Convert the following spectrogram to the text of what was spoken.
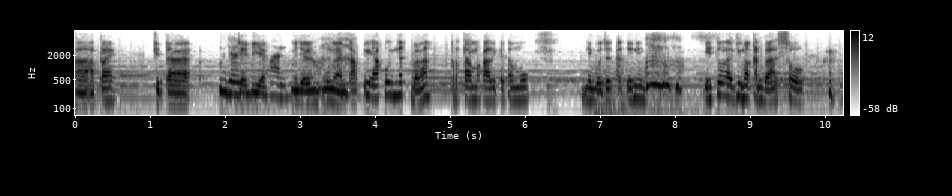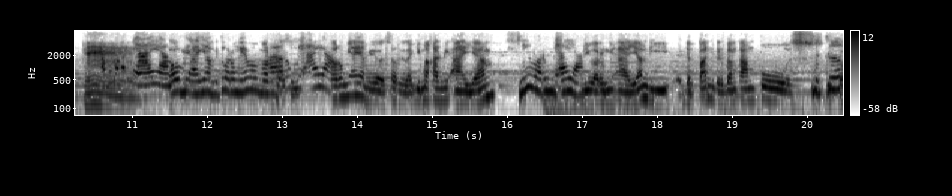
eh, apa kita menjalin jadi ya. hubungan. menjalin hubungan tapi aku inget banget pertama kali ketemu ini bocah satu ini itu lagi makan bakso Aku makan Hmm. mie ayam. oh mie ayam. Itu warung mie ayam apa? Warung bakso Warung mie ayam. warung mie ayam. Ya sorry. Lagi makan mie ayam. Di warung mie ayam. di warung mie ayam di depan gerbang kampus. Betul. gitu.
